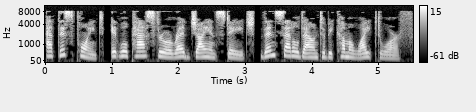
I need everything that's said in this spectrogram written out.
At this point, it will pass through a red giant stage, then settle down to become a white dwarf.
